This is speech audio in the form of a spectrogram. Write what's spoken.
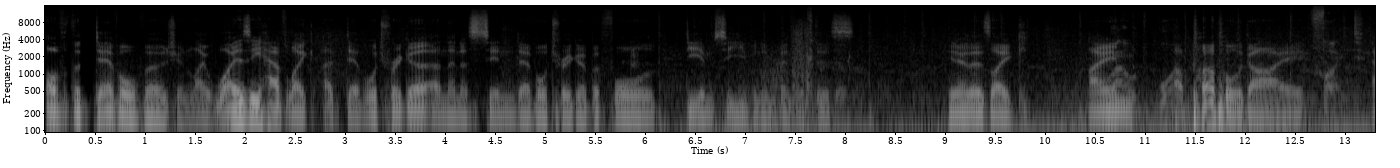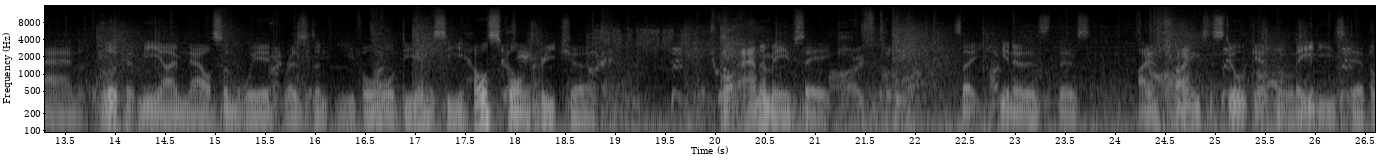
of the devil version? Like, why does he have like a devil trigger and then a sin devil trigger before DMC even invented this. You know, there's like, I'm a purple guy, and look at me, I'm now some weird Resident Evil DMC Hellspawn creature. For anime's sake. It's like, you know, there's, there's, I'm trying to still get the ladies Devil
